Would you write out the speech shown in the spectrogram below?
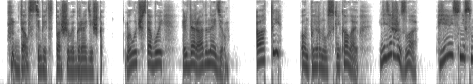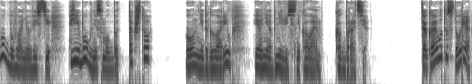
Дался тебе этот паршивый городишко. Мы лучше с тобой Эльдорадо найдем. А ты, — он повернулся к Николаю, — не держи зла. Я ведь не смог бы Ваню увезти, ей-богу, не смог бы, так что...» Он не договорил, и они обнялись с Николаем, как братья. «Такая вот история»,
